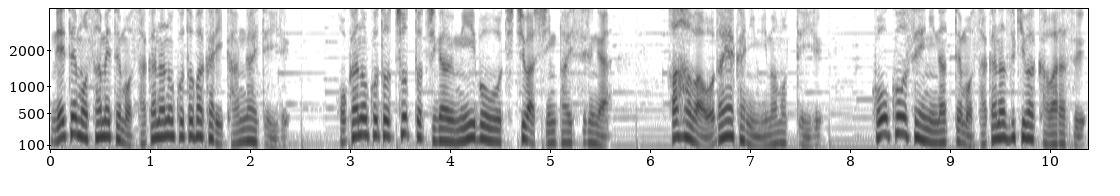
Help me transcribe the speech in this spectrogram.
寝ても覚めても魚のことばかり考えている。他の子とちょっと違うミーボーを父は心配するが母は穏やかに見守っている。高校生になっても魚好きは変わらず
